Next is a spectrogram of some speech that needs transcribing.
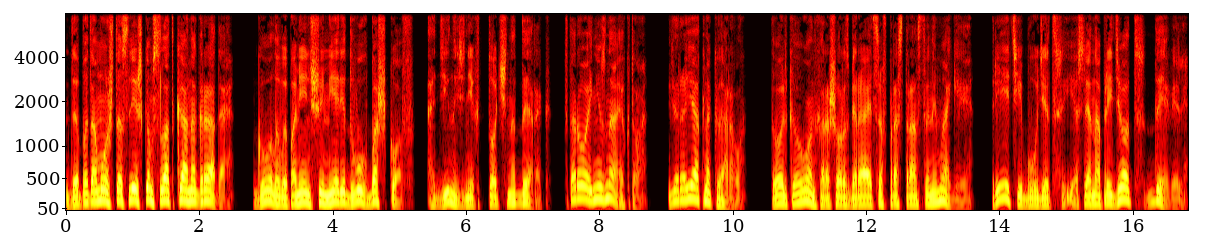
Да потому что слишком сладка награда. Головы по меньшей мере двух башков. Один из них точно Дерек. Второй не знаю кто. Вероятно, Карл. Только он хорошо разбирается в пространственной магии. Третий будет, если она придет, Девиль.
